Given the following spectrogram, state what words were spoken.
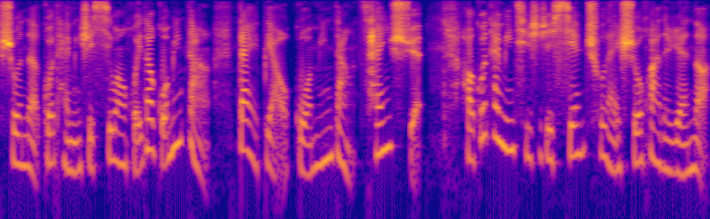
说呢，郭台铭是希望回到国民党，代表国民党参选。好，郭台铭其实是先出来说话的人了。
